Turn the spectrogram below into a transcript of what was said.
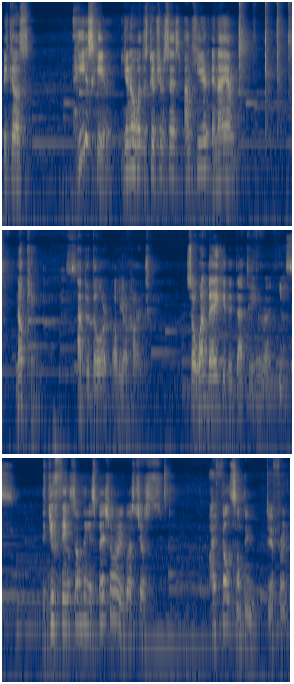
Because He is here. You know what the scripture says? I'm here and I am knocking at the door of your heart. So one day he did that to you, right? Yes. Did you feel something special or it was just I felt something different.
